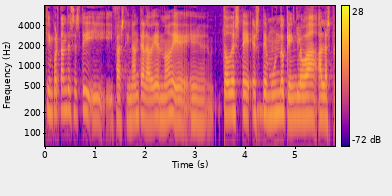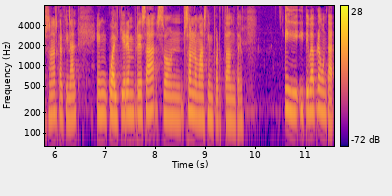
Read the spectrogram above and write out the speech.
Qué importante es este y, fascinante a la vez, ¿no? De eh, todo este, este mundo que engloba a las personas que al final en cualquier empresa son, son lo más importante. Y, te iba a preguntar,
